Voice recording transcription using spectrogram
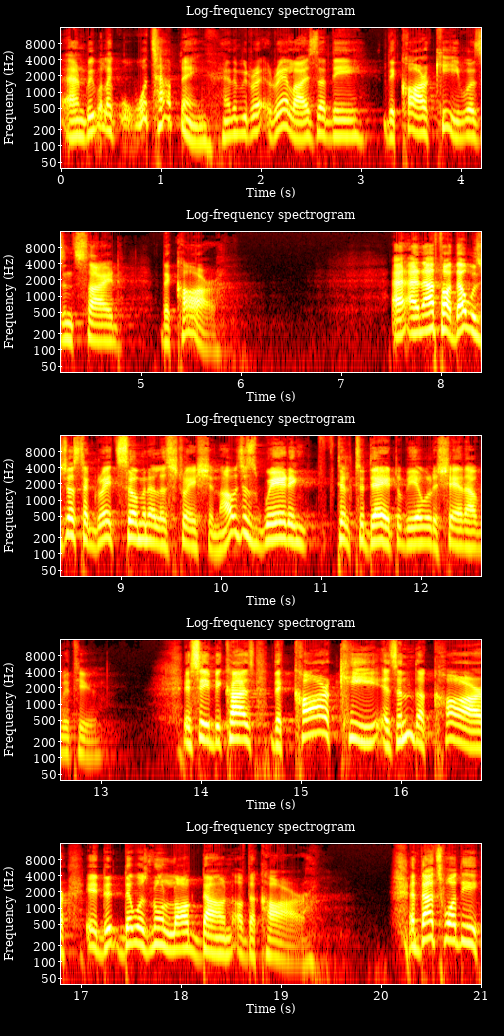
And we were like, What's happening? And then we re- realized that the, the car key was inside the car. And, and I thought that was just a great sermon illustration. I was just waiting till today to be able to share that with you. You see, because the car key is in the car, it, there was no lockdown of the car. And that's what the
